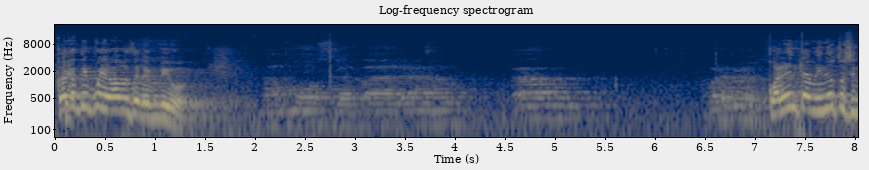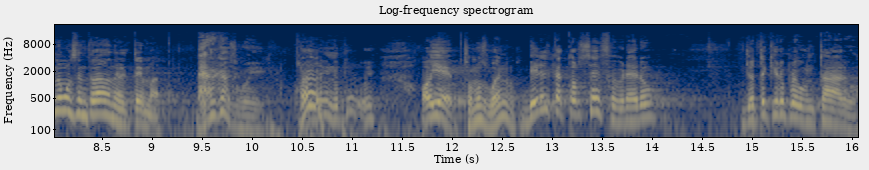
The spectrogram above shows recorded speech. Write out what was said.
¿Cuánto tiempo llevamos del en vivo? Vamos a 40 minutos y no hemos entrado en el tema. Vergas, güey. 40 minutos, güey. Oye, Somos buenos. viene el 14 de febrero. Yo te quiero preguntar algo.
